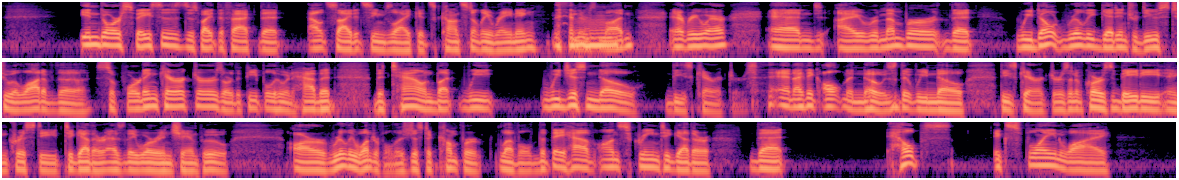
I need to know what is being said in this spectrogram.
indoor spaces, despite the fact that outside it seems like it's constantly raining and there's mm-hmm. mud everywhere. And I remember that we don't really get introduced to a lot of the supporting characters or the people who inhabit the town, but we we just know these characters. And I think Altman knows that we know these characters. And of course, Beatty and Christie together, as they were in Shampoo, are really wonderful. There's just a comfort level that they have on screen together that helps explain why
